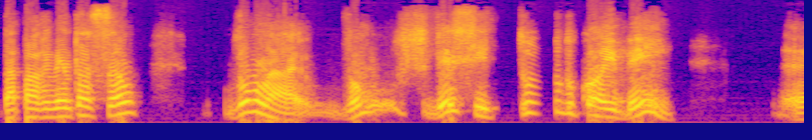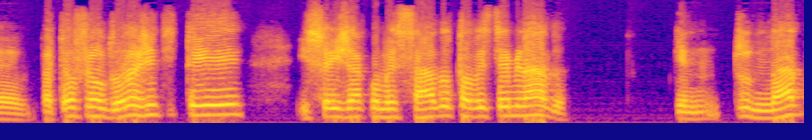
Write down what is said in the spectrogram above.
da pavimentação, vamos lá, vamos ver se tudo corre bem, é, até o final do ano a gente ter isso aí já começado, talvez terminado. Porque tudo, nada,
